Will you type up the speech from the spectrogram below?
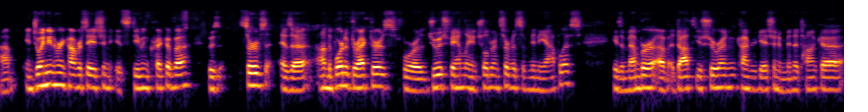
Um, and joining her in conversation is Steven Krikava, who serves as a, on the board of directors for Jewish Family and Children's Service of Minneapolis. He's a member of Adath Yeshurun congregation in Minnetonka,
